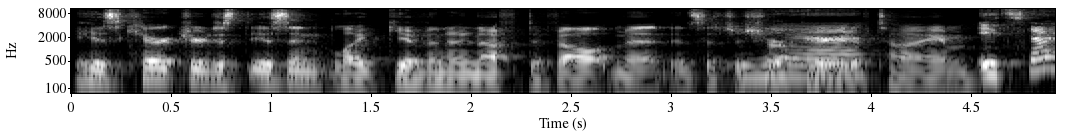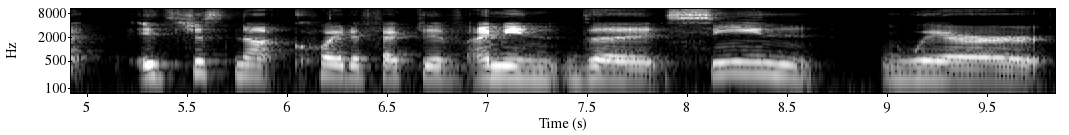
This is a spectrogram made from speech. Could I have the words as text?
his character just isn't like given enough development in such a short Yeah. period of time. it's not it's just not quite effective i mean the scene where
